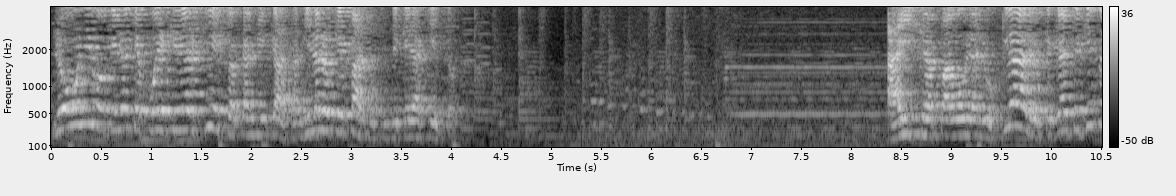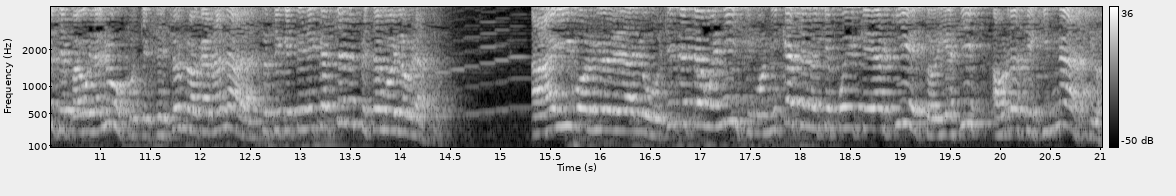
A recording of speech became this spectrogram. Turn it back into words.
Lo único que no te puedes quedar quieto acá en mi casa. Mira lo que pasa si te quedas quieto. Ahí se apagó la luz. Claro, te quedaste quieto se apagó la luz porque el sensor no agarra nada. Entonces, ¿qué tenés que hacer? Empezamos a mover los brazos. Ahí volvió la luz. Esto está buenísimo. En mi casa no te puedes quedar quieto y así ahorras el gimnasio.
